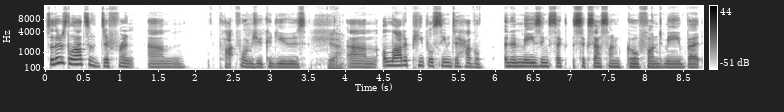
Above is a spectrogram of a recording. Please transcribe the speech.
So there's lots of different um, platforms you could use. Yeah. Um, a lot of people seem to have a, an amazing suc success on GoFundMe, but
